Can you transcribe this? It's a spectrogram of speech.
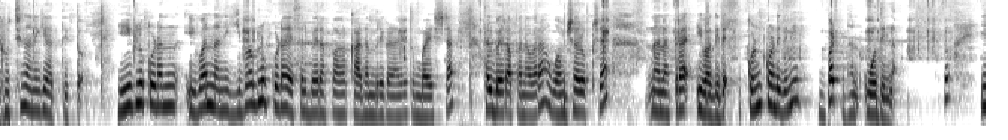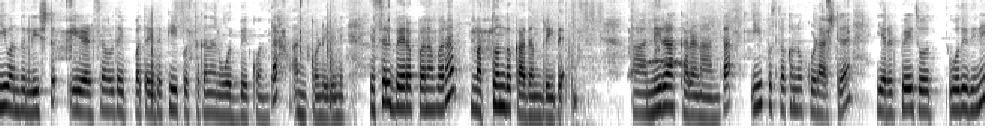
ರುಚಿ ನನಗೆ ಹತ್ತಿತ್ತು. ಈಗಲೂ ಕೂಡ ಇವನ್ ನನಗೆ ಇವಾಗಲೂ ಕೂಡ ಎಸ್ ಎಲ್ ಭೈರಪ್ಪ ಅವರ ಕಾದಂಬರಿಗಳಂದರೆ ತುಂಬ ಇಷ್ಟ. ಎಸ್ ಎಲ್ ಭೈರಪ್ಪನವರ ವಂಶವೃಕ್ಷ ನನ್ನ ಹತ್ರ ಇವಾಗಿದೆ. ಕೊಂಡ್ಕೊಂಡಿದ್ದೀನಿ ಬಟ್ ನಾನು ಓದಿಲ್ಲ. ಸೊ ಈ ಒಂದು ಲಿಸ್ಟ್ ಈ ಎರಡು ಸಾವಿರದ ಇಪ್ಪತ್ತೈದಕ್ಕೆ ಈ ಪುಸ್ತಕ ನಾನು ಓದಬೇಕು ಅಂತ ಅಂದ್ಕೊಂಡಿದ್ದೀನಿ ಎಸ್ ಎಲ್ ಭೈರಪ್ಪನವರ ಮತ್ತೊಂದು ಕಾದಂಬರಿ ಇದೆ. ನಿರಾಕರಣ ಅಂತ. ಈ ಪುಸ್ತಕನೂ ಕೂಡ ಅಷ್ಟೇ. ಎರಡು ಪೇಜ್ ಓದ್, ಓದಿದ್ದೀನಿ,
